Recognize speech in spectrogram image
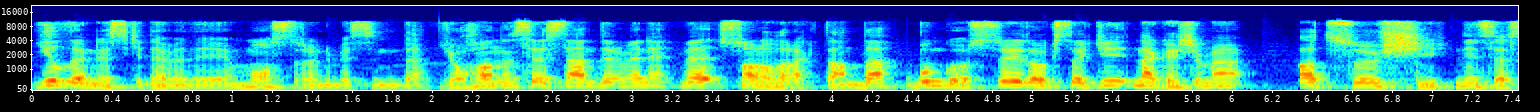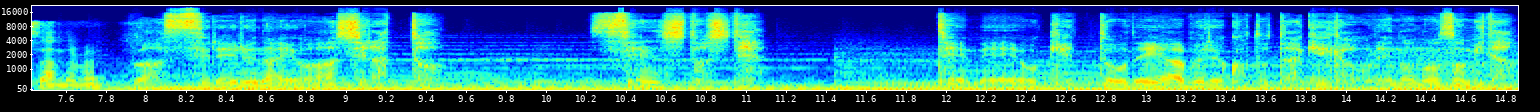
yılların eski demediği Monster animesinde Johann'ın seslendirmeni ve son olaraktan da Bungo Stray Dogs'taki Nakajima Atsushi'nin seslendirmeni. 忘れるなよアシュラット戦士としててめえを決闘で破ることだけが俺の望みだ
